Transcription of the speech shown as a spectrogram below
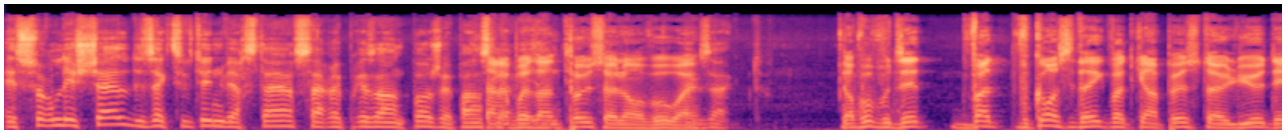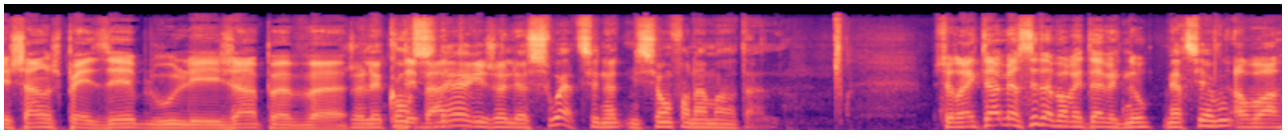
Mais sur l'échelle des activités universitaires, ça représente pas, je pense. Ça représente réalité. peu selon vous. Ouais. Exact. Donc vous, vous dites, votre, vous considérez que votre campus est un lieu d'échange paisible où les gens peuvent euh, Je le considère débattre. et je le souhaite. C'est notre mission fondamentale. Monsieur le directeur, merci d'avoir été avec nous. Merci à vous. Au revoir.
